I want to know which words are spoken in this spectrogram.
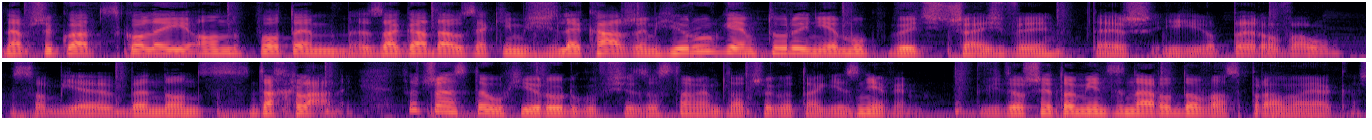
na przykład z kolei on potem zagadał z jakimś lekarzem, chirurgiem, który nie mógł być trzeźwy też i operował sobie będąc zachlany. To często u chirurgów się zastanawiam, dlaczego tak jest, nie wiem. Widocznie to międzynarodowa sprawa jakaś.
